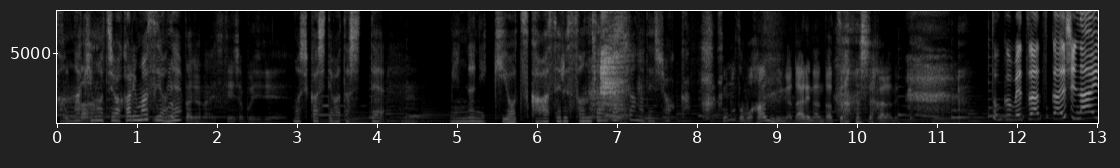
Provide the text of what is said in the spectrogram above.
そんな気持ちわかりますよね。たじゃない自転車無事で、もしかして私ってうん、みんなに気を使わせる存在だったのでしょうか？そもそも犯人が誰なんだって話だからね。特別扱いしない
